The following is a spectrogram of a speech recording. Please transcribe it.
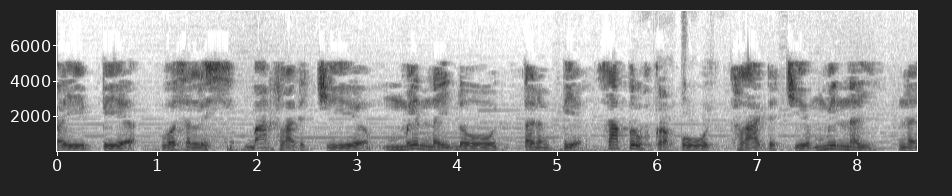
20ពាក្យ versalis បានខ្លាយទៅជាមានន័យដូច ទៅនឹងពាក្យសាព្រោះក្រពូចคล้ายទៅជាមានន័យនៃ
